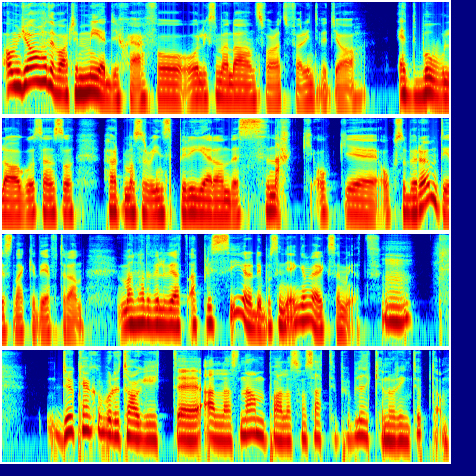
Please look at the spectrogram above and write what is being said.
om jag hade varit en mediechef och, och liksom ändå ansvarat för, inte vet jag, ett bolag och sen så hört massor av inspirerande snack och eh, också berömt det snacket i efterhand. Man hade väl velat applicera det på sin egen verksamhet. Du kanske borde tagit eh, allas namn på alla som satt i publiken och ringt upp dem.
